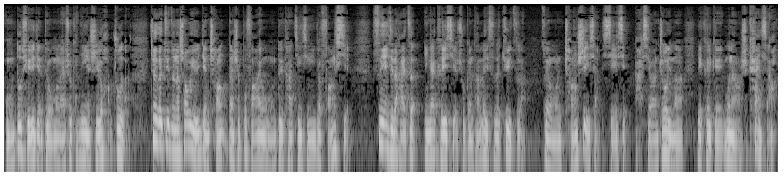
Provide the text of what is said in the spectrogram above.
我们多学一点，对我们来说肯定也是有好处的。这个句子呢，稍微有一点长，但是不妨碍我们对它进行一个仿写。四年级的孩子应该可以写出跟它类似的句子了，所以我们尝试一下写一写啊。写完之后呢，也可以给木兰老师看一下啊。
